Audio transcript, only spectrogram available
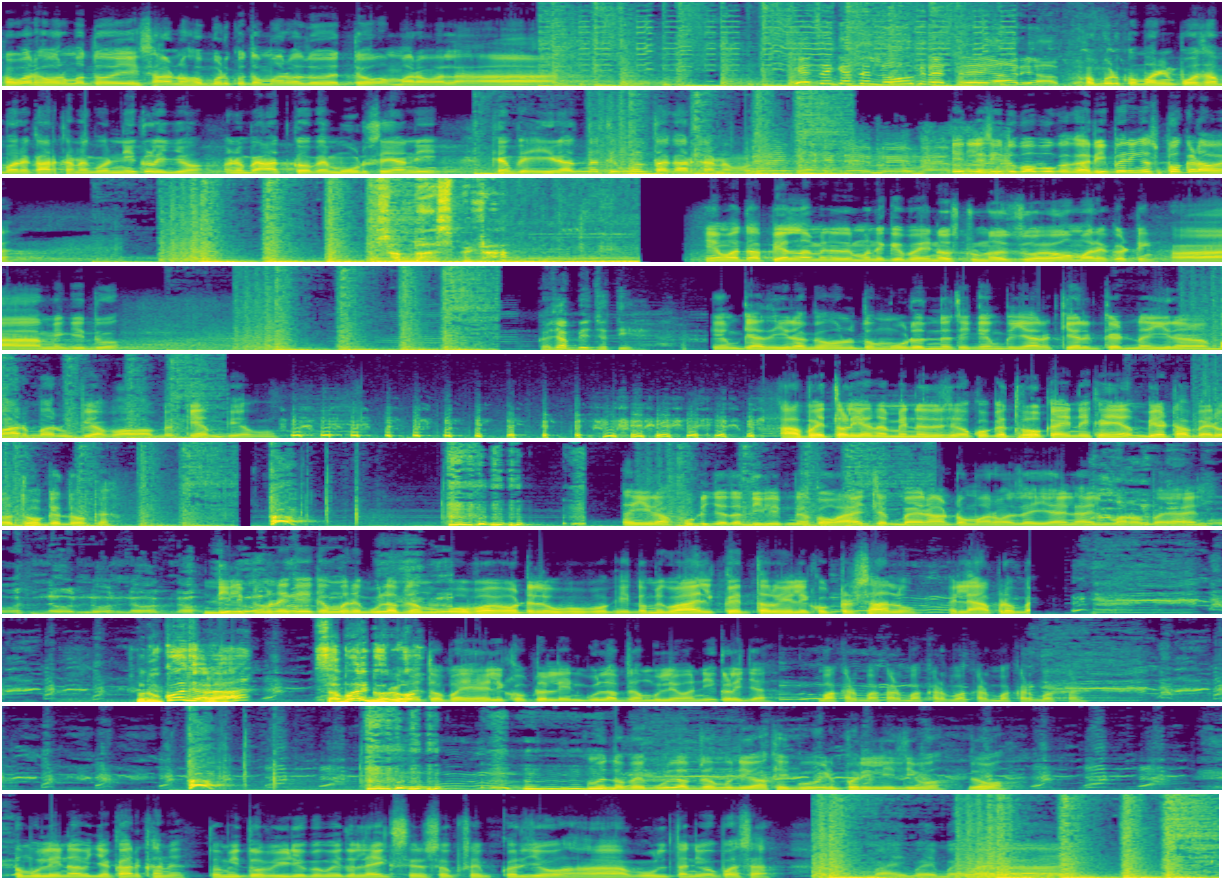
Hour હવારમાં તો એ સાનો હબડકો તો મારો જોવે જ તો મારા વાલા હા. કેસે હબડકો મારીને પોસા ભારે કારખાના કોઈ નીકળી ગયો અને ભાઈ આજ તો કઈ મૂડ છે નહીં. કેમ કે હીરા જ નથી મળતા કારખાનામાં. એટલે સીધું બાબુ કાકા રિપેરિંગ જ પકડાવે. એમાં તા પહેલા મેનેજર મને કે ભાઈ નસતું ન જોયો મારે કટિંગ હા મેં કીધું. ગજબ બે જતી કેમ કે હીરા ગવાનું તો મૂડ જ નથી. કેમ કે યાર કેરેટ કેટના હીરા બાર બાર રૂપિયા ભાવ આપે. કેમ બેવું આ ભાઈ તળિયાના મેનેજર છે. કોકે ધોકાઈ નહીં ખાય એમ બેઠા બેરો ધોકે ધોકે. હીરા ફૂટી જતા દિલીપ ને કહો હાલ ચક બહાર આંટો મારવા જઈએ હાલ હાલ મારો ભાઈ હાલ દિલીપ મને કહે કે મને ગુલાબ જાંબુ બહુ ભાવે હોટેલ ઊભો ઊભો કહે. તો મેં કહું હાલ કઈ તારો હેલિકોપ્ટર ચાલો એટલે આપણે રૂકો જરા સબર કરો. તો ભાઈ હેલિકોપ્ટર લઈને ગુલાબ જાંબુ લેવા નીકળી જા. બાખડ બાખડ બાખડ બાખડ બાખડ બાખડ. અમે તો ભાઈ ગુલાબ જાંબુની આખી ગુઈણ ભરી લીધી હો. જો. જાંબુ લઈને આવી જાય કારખાને. તો મિત્રો વીડિયો ગમે તો લાઈક શેર સબસ્ક્રાઈબ કરજો હા. ભૂલતા નહીં હો પાછા. Bye bye bye bye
